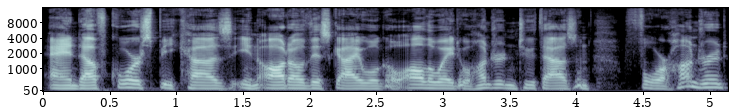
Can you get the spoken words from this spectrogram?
And of course, because in auto, this guy will go all the way to 102,400,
